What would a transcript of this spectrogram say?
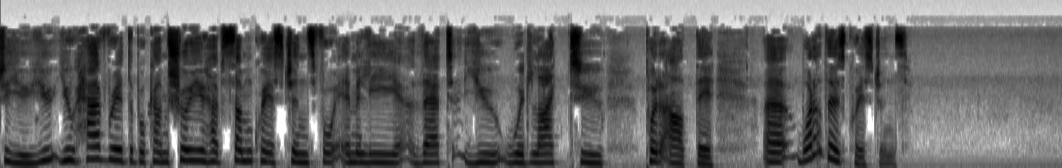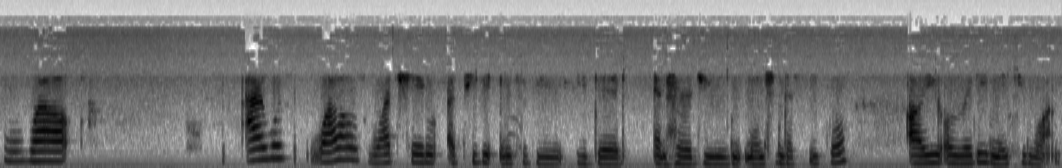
to you. You you have read the book. I'm sure you have some questions for Emily that you would like to put out there. Uh, what are those questions? Well, I was while I was watching a TV interview you did and heard you mention a sequel. Are you already making one?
